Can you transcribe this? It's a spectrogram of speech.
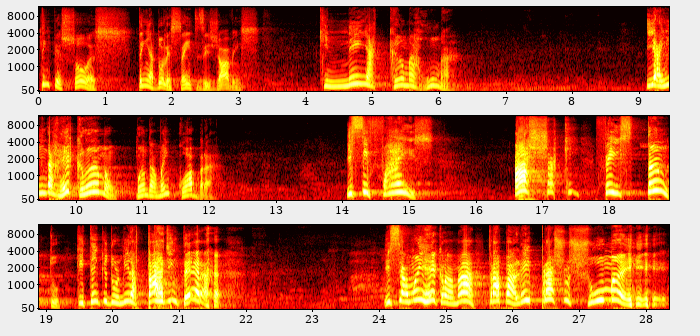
Tem pessoas, tem adolescentes e jovens que nem a cama arruma. E ainda reclamam quando a mãe cobra. E se faz, acha que fez tanto que tem que dormir a tarde inteira. E se a mãe reclamar, trabalhei para chuchu, mãe.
